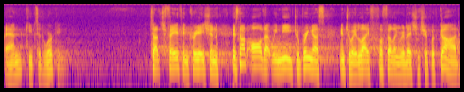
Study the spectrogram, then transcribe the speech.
and keeps it working. Such faith in creation is not all that we need to bring us into a life fulfilling relationship with God,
